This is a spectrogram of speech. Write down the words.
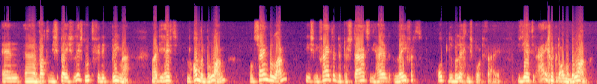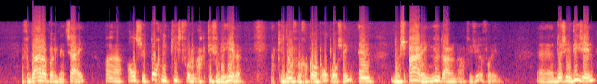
En uh, wat die specialist doet vind ik prima. Maar die heeft een ander belang. Want zijn belang is in feite de prestatie die hij levert op de beleggingsportefeuille. Dus die heeft eigenlijk een ander belang. En vandaar ook wat ik net zei. Uh, als je toch niet kiest voor een actieve beheerder nou, kies dan voor een goedkope oplossing en de besparing, huur daar een adviseur voor in. Uh, dus in die zin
